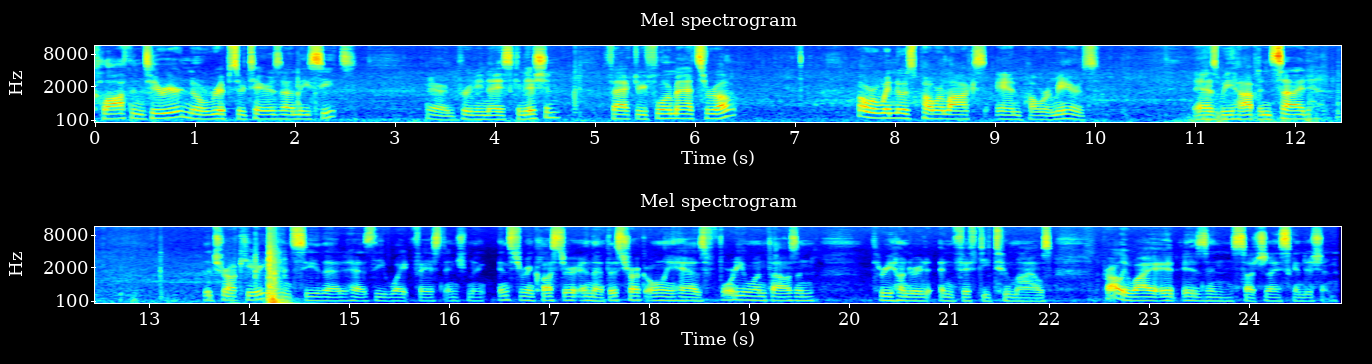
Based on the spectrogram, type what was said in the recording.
cloth interior, no rips or tears on these seats. They're in pretty nice condition. Factory floor mats are out power windows, power locks, and power mirrors. As we hop inside the truck here, you can see that it has the white-faced instrument, instrument cluster and that this truck only has 41,352 miles. Probably why it is in such nice condition.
